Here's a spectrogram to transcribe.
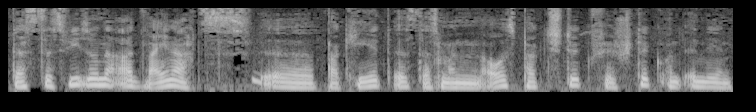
dass das wie so eine Art Weihnachtspaket ist, dass man auspackt Stück für Stück und in den,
